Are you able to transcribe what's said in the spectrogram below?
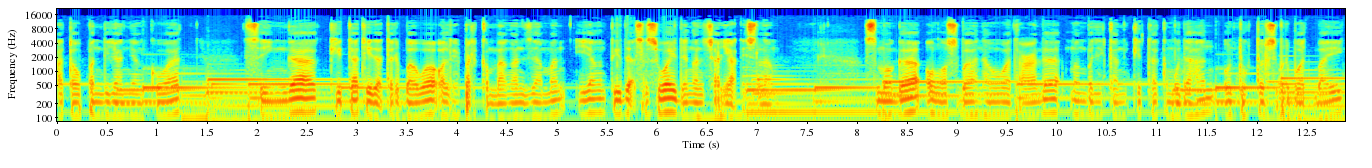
atau pendirian yang kuat sehingga kita tidak terbawa oleh perkembangan zaman yang tidak sesuai dengan syariat Islam. Semoga Allah Subhanahu wa taala memberikan kita kemudahan untuk terus berbuat baik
